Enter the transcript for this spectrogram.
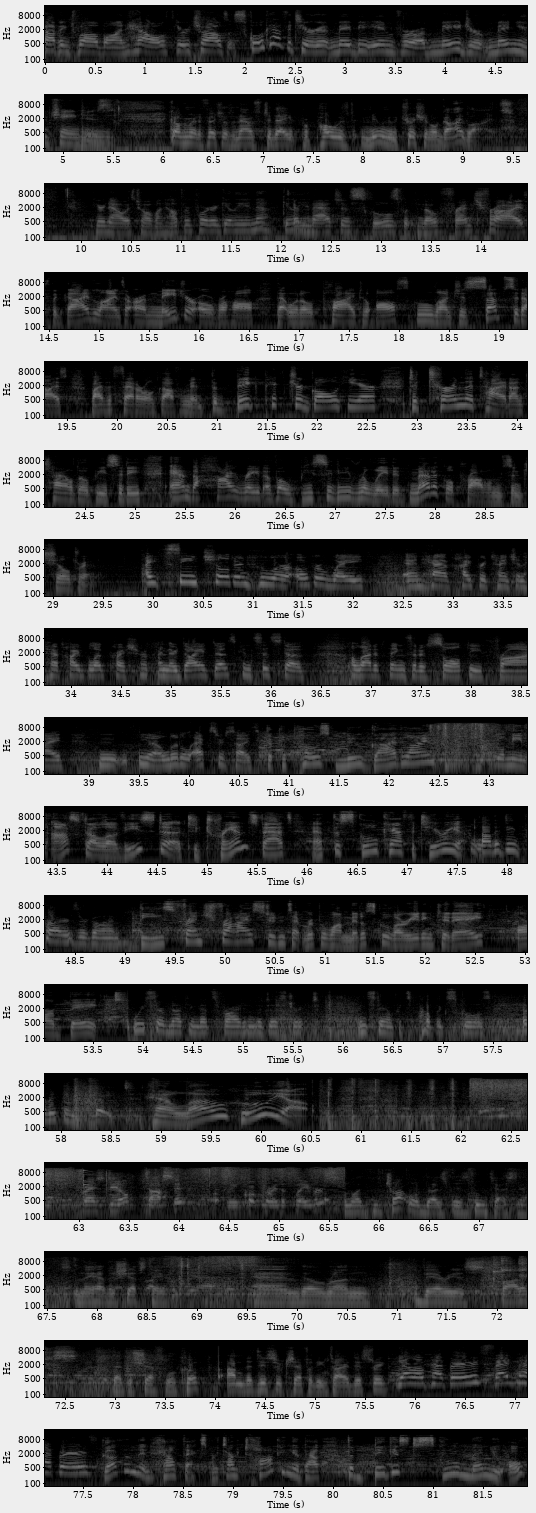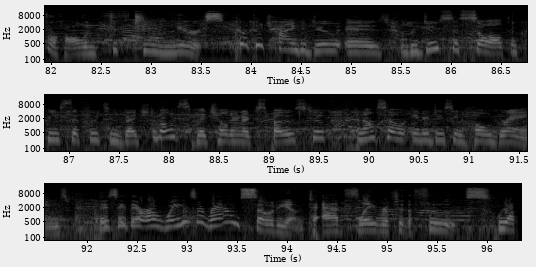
Topping 12 on health, your child's school cafeteria may be in for major menu changes. Mm. Government officials announced today proposed new nutritional guidelines. Here now is 12 on Health reporter Gillian Neff. Gillian. Imagine schools with no french fries. The guidelines are a major overhaul that would apply to all school lunches subsidized by the federal government. The big picture goal here to turn the tide on child obesity and the high rate of obesity related medical problems in children. I see children who are overweight and have hypertension, have high blood pressure, and their diet does consist of a lot of things that are salty, fried, you know, little exercise. The proposed new guidelines will mean hasta la vista to trans fats at the school cafeteria. All the deep fryers are gone. These French fries students at Rippowam Middle School are eating today are baked. We serve nothing that's fried in the district in Stamford's public schools. Everything's baked. Hello, Julio. Fresh dill, toss it. We incorporate the flavors. What Chartwell does is food testing, and they have a chef's table. And they'll run various products that the chef will cook. I'm the district chef for the entire district. Yellow peppers, red peppers. Government health experts are talking about the biggest school menu overhaul in 15 years. What they're trying to do is reduce the salt, increase the fruits and vegetables that children are exposed to, and also introducing whole grains. They say there are ways around sodium to add flavor to the foods. We offer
